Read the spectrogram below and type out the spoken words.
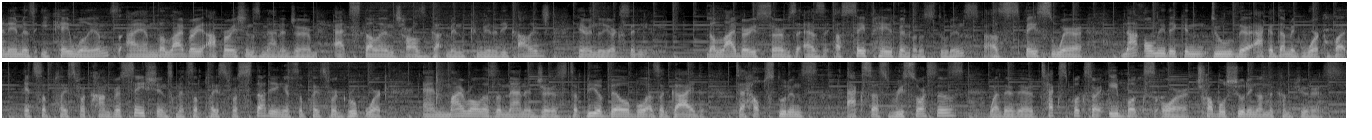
My name is E.K. Williams. I am the Library Operations Manager at Stella and Charles Guttman Community College here in New York City. The library serves as a safe haven for the students, a space where not only they can do their academic work, but it's a place for conversations, it's a place for studying, it's a place for group work. And my role as a manager is to be available as a guide to help students access resources, whether they're textbooks or ebooks or troubleshooting on the computers.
